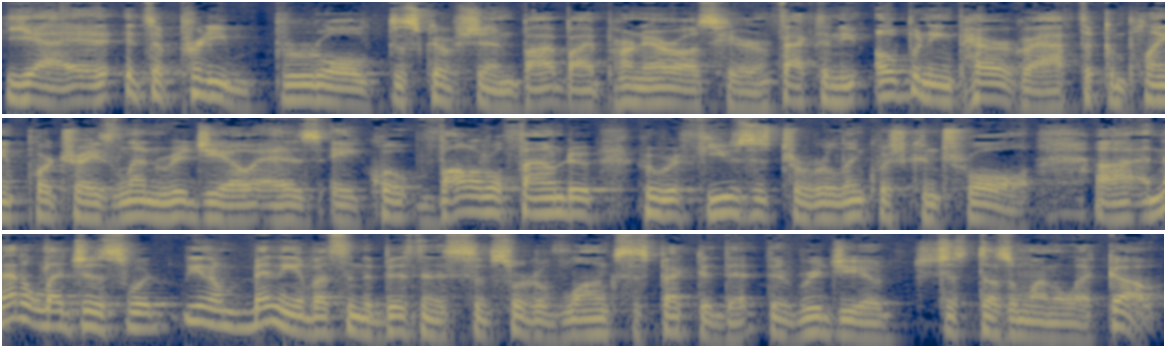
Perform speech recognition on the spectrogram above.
Yeah, it's a pretty brutal description by, by Parneros here. In fact, in the opening paragraph, the complaint portrays Len Riggio as a, quote, volatile founder who refuses to relinquish control. Uh, and that alleges what, you know, many of us in the business have sort of long suspected that, that Riggio just doesn't want to let go.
